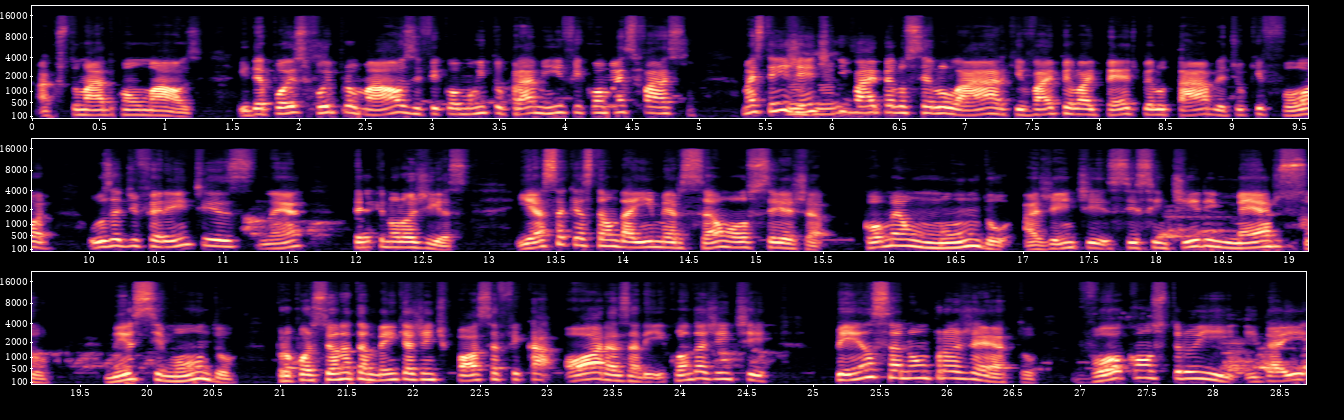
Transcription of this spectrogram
acostumado com o mouse. E depois fui para o mouse, ficou muito, para mim, ficou mais fácil. Mas tem uhum. gente que vai pelo celular, que vai pelo iPad, pelo tablet, o que for, usa diferentes né, tecnologias. E essa questão da imersão, ou seja, como é um mundo, a gente se sentir imerso nesse mundo proporciona também que a gente possa ficar horas ali. E quando a gente pensa num projeto, vou construir, e daí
